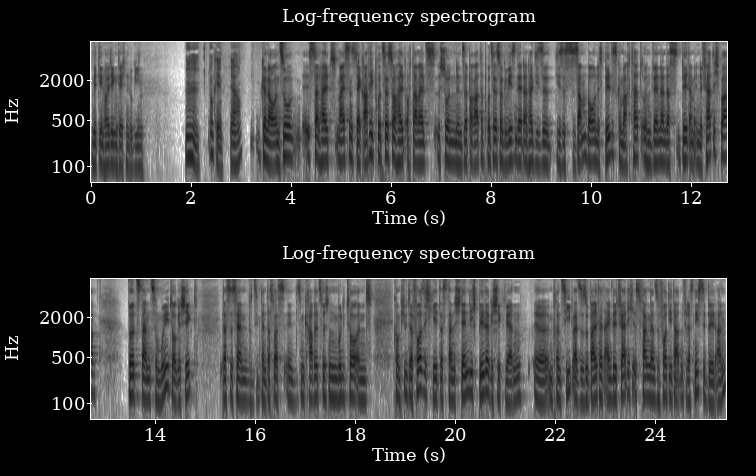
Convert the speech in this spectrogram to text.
mit den heutigen Technologien. Mhm. Okay, ja. Genau, und so ist dann halt meistens der Grafikprozessor halt auch damals schon ein separater Prozessor gewesen, der dann halt diese, dieses Zusammenbauen des Bildes gemacht hat. Und wenn dann das Bild am Ende fertig war, wird es dann zum Monitor geschickt. Das ist ja im Prinzip dann das, was in diesem Kabel zwischen Monitor und Computer vor sich geht, dass dann ständig Bilder geschickt werden. Äh, Im Prinzip, also sobald halt ein Bild fertig ist, fangen dann sofort die Daten für das nächste Bild an.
